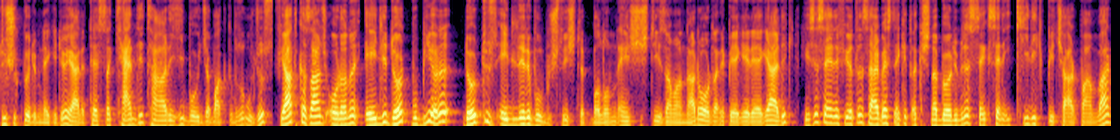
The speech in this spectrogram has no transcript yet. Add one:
düşük bölümüne gidiyor. Yani Tesla kendi tarihi boyunca baktığımızda ucuz. Fiyat kazanç oranı 54. Bu bir ara 450'leri bulmuştu işte balonun en şiştiği zamanlarda. Oradan epey geriye geldik. Hisse senedi fiyatın serbest nakit akışına böldüğümüzde 82'lik bir çarpan var.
